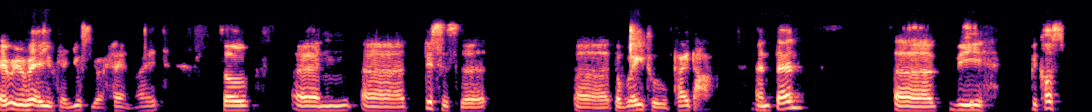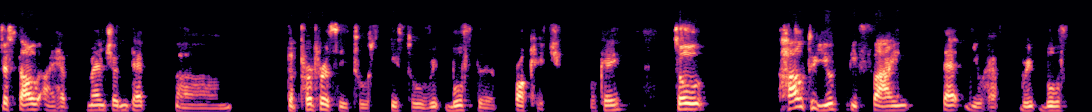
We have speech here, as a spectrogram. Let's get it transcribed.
everywhere you can use your hand, right? So and uh, this is the uh, the way to Paida. And then uh, we because just now I have mentioned that um, the purpose is to is to remove the blockage. Okay, so how do you define that you have removed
